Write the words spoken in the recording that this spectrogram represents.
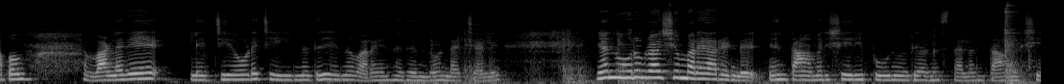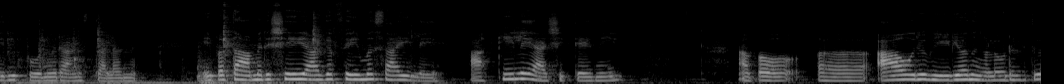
അപ്പം വളരെ ലജ്ജയോടെ ചെയ്യുന്നത് എന്ന് പറയുന്നത് എന്തുകൊണ്ടാ വെച്ചാൽ ഞാൻ നൂറ് പ്രാവശ്യം പറയാറുണ്ട് ഞാൻ താമരശ്ശേരി പൂനൂരാണ് സ്ഥലം താമരശ്ശേരി പൂനൂരാണ് സ്ഥലം എന്ന്. ഇപ്പം താമരശ്ശേരി ആകെ ഫേമസ് ആയില്ലേ? ആക്കിയില്ലേ ആശിക്കേ നീ. അപ്പോൾ ആ ഒരു വീഡിയോ നിങ്ങളോട് അടുത്ത്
